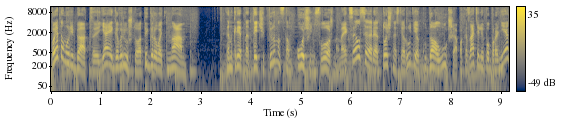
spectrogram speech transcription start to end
Поэтому, ребят, я и говорю, что отыгрывать на конкретно Т-14 очень сложно. На Excelsior точность орудия куда лучше, а показатели по броне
